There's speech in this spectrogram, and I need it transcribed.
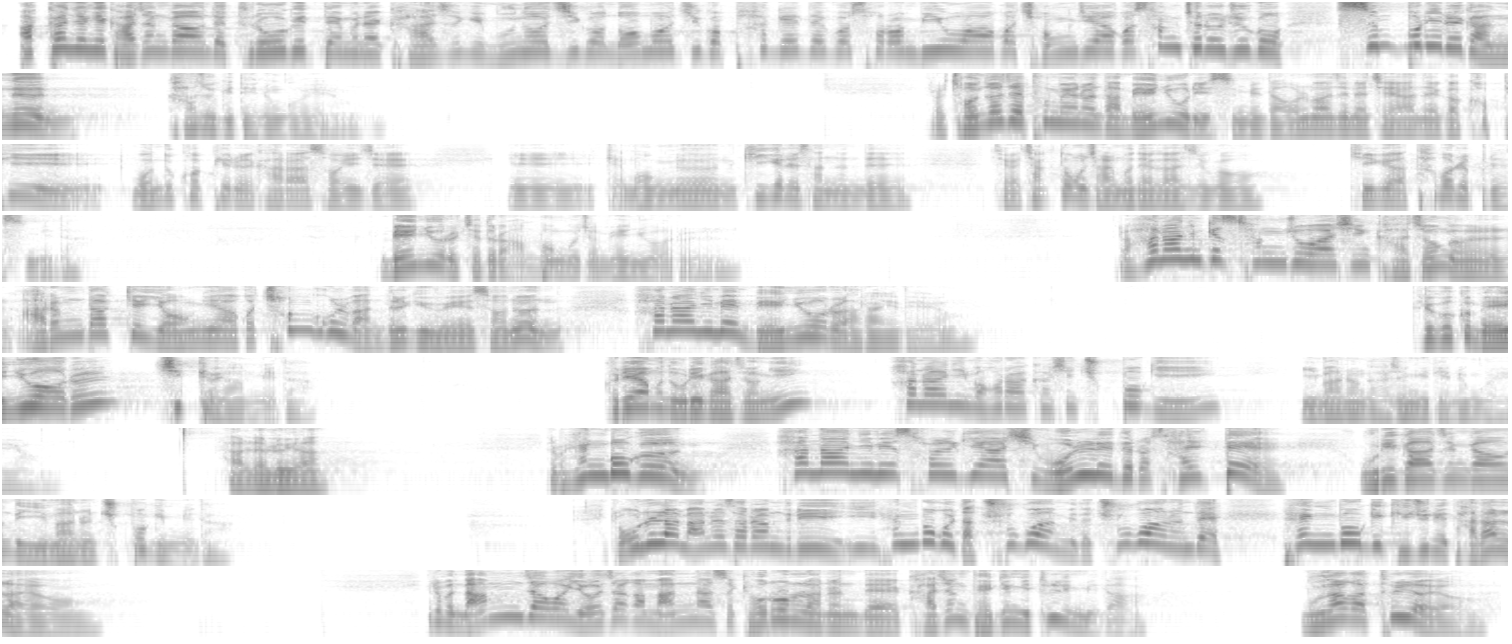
악한 영이 가정 가운데 들어오기 때문에 가정이 무너지고 넘어지고 파괴되고 서로 미워하고 정죄하고 상처를 주고 쓴뿌리를 갖는 가족이 되는 거예요. 전자제품에는 다 매뉴얼이 있습니다. 얼마 전에 제 아내가 커피, 원두 커피를 갈아서 이제 이렇게 먹는 기계를 샀는데 제가 작동을 잘못해가지고 기계가 타버릴 뻔 했습니다. 매뉴얼을 제대로 안 본 거죠, 매뉴얼을. 하나님께서 창조하신 가정을 아름답게 영위하고 천국을 만들기 위해서는 하나님의 매뉴얼을 알아야 돼요. 그리고 그 매뉴얼을 지켜야 합니다. 그래야만 우리 가정이 하나님의 허락하신 축복이 임하는 가정이 되는 거예요. 할렐루야. 여러분, 행복은 하나님이 설계하신 원래대로 살 때 우리 가정 가운데 임하는 축복입니다. 오늘날 많은 사람들이 이 행복을 다 추구합니다. 추구하는데 행복의 기준이 다 달라요. 여러분, 남자와 여자가 만나서 결혼을 하는데 가정 배경이 틀립니다. 문화가 틀려요.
